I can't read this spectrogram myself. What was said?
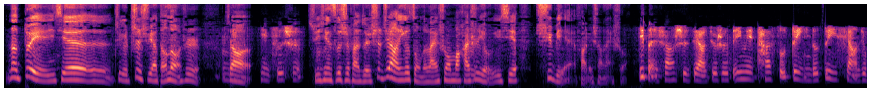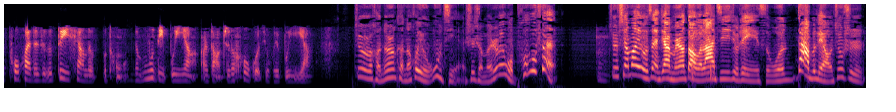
那对一些呃这个秩序啊等等是叫寻衅滋事，寻衅滋事犯罪是这样一个总的来说吗？还是有一些区别？法律上来说，基本上是这样，就是因为它所对应的对象就破坏的这个对象的不同，那目的不一样，而导致的后果就会不一样。就是很多人可能会有误解，是什么？认为我泼个粪，就相当于我在你家门上倒个垃圾，就这意思。我大不了就是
